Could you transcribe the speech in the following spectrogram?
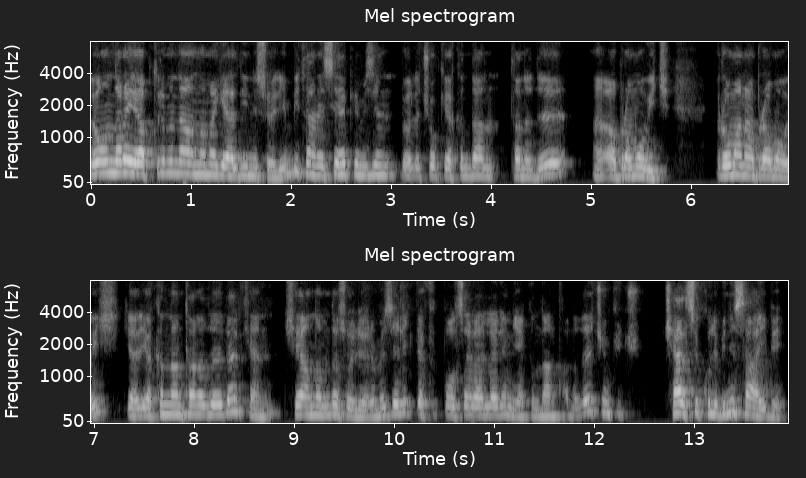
Ve onlara yaptırımın ne anlama geldiğini söyleyeyim. Bir tanesi hepimizin böyle çok yakından tanıdığı e, Abramovich. Roman Abramovich yakından tanıdığı derken şey anlamında söylüyorum. Özellikle futbol severlerin yakından tanıdığı. Çünkü Chelsea kulübünün sahibi.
